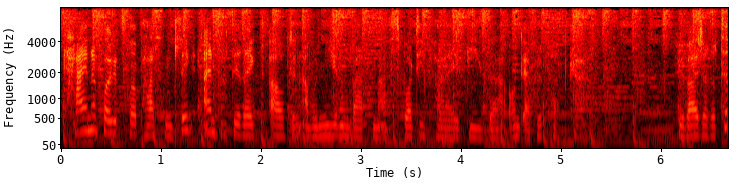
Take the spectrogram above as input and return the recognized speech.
keine Folge zu verpassen, klick einfach direkt auf den Abonnieren-Button auf Spotify, Deezer und Apple Podcasts. Für weitere Tipps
